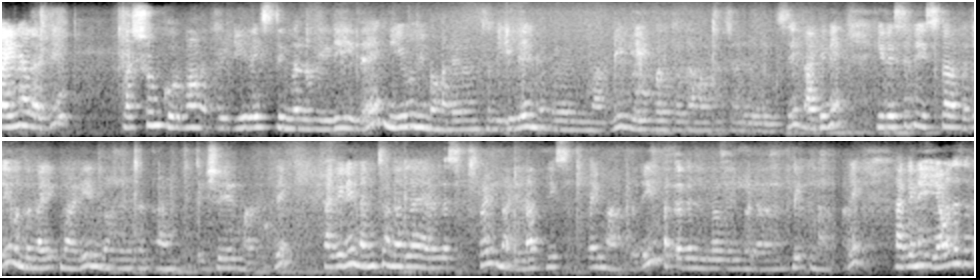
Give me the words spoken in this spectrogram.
ಫೈನಲ್ ಆಗಿ ಮಶ್ರೂಮ್ ಕುರ್ಮಾ ಮತ್ತು ಗೀ ರೈಸ್ ತಿನ್ನಲು ರೆಡಿ ಇದೆ. ನೀವು ನಿಮ್ಮ ಮನೆಯಲ್ಲಿ ಒಂದ್ಸಲ ಇದೇ ಮೆಥಡಲ್ಲಿ ಮಾಡಿ, ಹೇಗೆ ಕಮೆಂಟ್ ಸೆಕ್ಷನಲ್ಲಿ ತಿಳಿಸಿ ಹಾಗೆಯೇ ಈ ರೆಸಿಪಿ ಇಷ್ಟ ಆಗದೆ ಒಂದು ಲೈಕ್ ಮಾಡಿ, ನಿಮ್ಮ ಫ್ರೆಂಡ್ಸ್ ಅಂತ ಜೊತೆ ಶೇರ್ ಮಾಡಿದ್ರಿ ಹಾಗೆಯೇ ನನ್ನ ಚಾನಲ್ನ ಯಾರೆಲ್ಲ ಸಬ್ಸ್ಕ್ರೈಬ್ ಮಾಡಿಲ್ಲ ಪ್ಲೀಸ್ ಸಬ್ಸ್ಕ್ರೈಬ್ ಮಾಡ್ಕೊಳ್ಳಿ. ಪಕ್ಕದಲ್ಲಿರುವ ಬೆಲ್ ಬಟನ್ ಕ್ಲಿಕ್ ಮಾಡ್ಕೊಳ್ಳಿ. ಹಾಗೆಯೇ ಯಾವುದಾದ್ರೂ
